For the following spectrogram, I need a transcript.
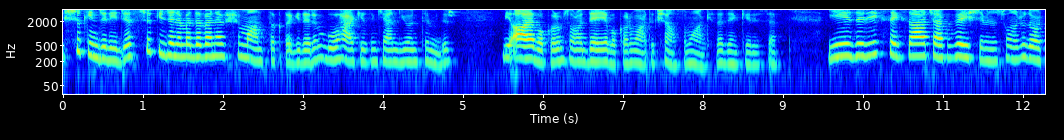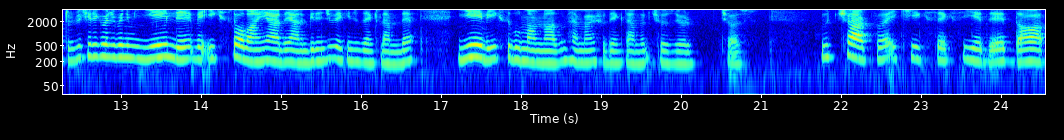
Şık inceleyeceğiz. Şık incelemede ben hep şu mantıkta giderim. Bu herkesin kendi yöntemidir. Bir A'ya bakarım sonra D'ye bakarım artık şansım hangisine denk gelirse. Y üzeri x eksi a çarpı b işleminin sonucu 4'tür. Bir kere önce benim y'li ve x'li olan yerde yani birinci ve ikinci denklemde y ve x'i bulmam lazım. Hemen şu denklemleri çözüyorum. Çöz. 3 çarpı 2x eksi 7 dağıt.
